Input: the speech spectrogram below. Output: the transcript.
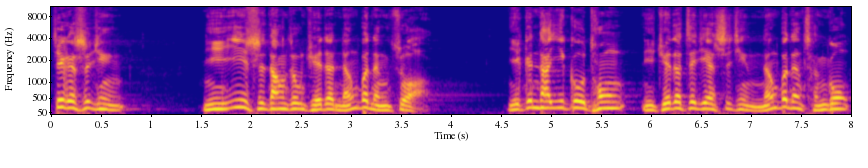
这个事情，你意识当中觉得能不能做？你跟他一沟通，你觉得这件事情能不能成功？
